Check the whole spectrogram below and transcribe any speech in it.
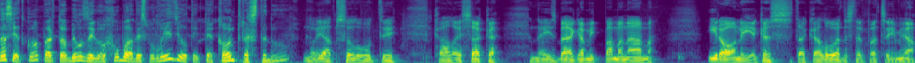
tas iet kopā ar to milzīgo humanismu un līdzjūtību, tie kontrasti. Nu. Nu, jā, absolūti, kā lai saka, neizbēgami pamanāma ironija, kas tā kā lodas starp acīm. Jā.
